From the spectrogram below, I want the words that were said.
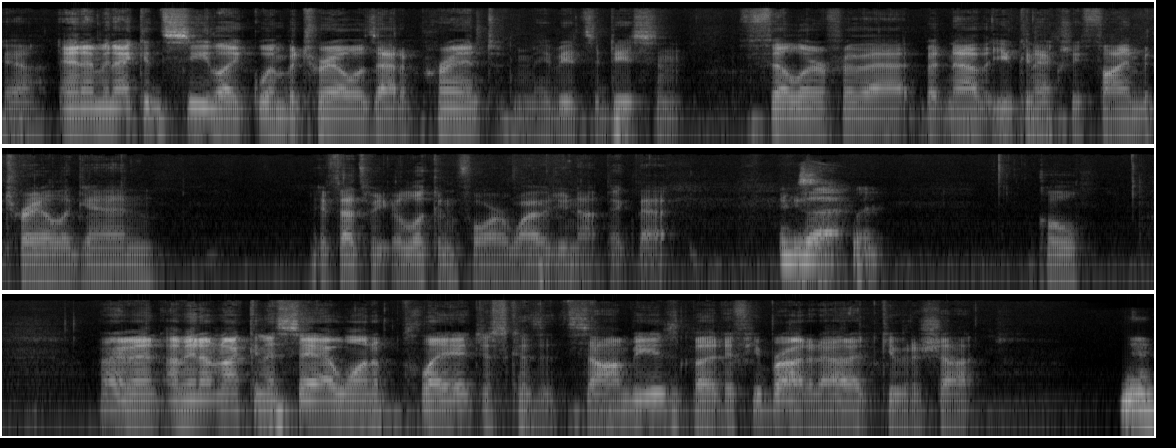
yeah, and I mean, I could see like when betrayal was out of print, maybe it's a decent filler for that. But now that you can actually find betrayal again, if that's what you're looking for, why would you not pick that? Exactly. Cool. All right, man. I mean, I'm not going to say I want to play it just because it's zombies, but if you brought it out, I'd give it a shot. Yeah,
